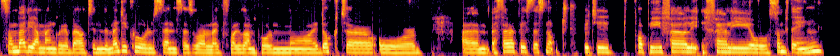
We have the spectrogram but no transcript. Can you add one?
somebody I'm angry about in the medical sense as well, like for example my doctor or um, a therapist that's not treated Poppy fairly, fairly or something.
